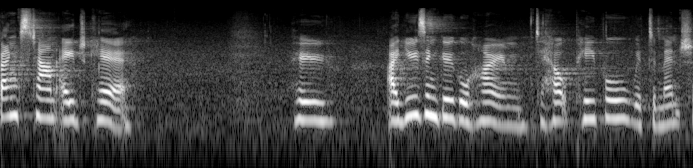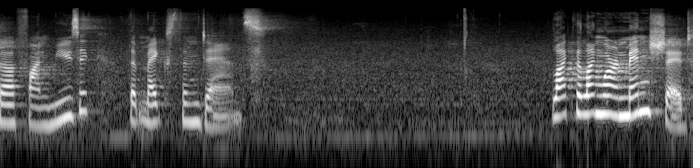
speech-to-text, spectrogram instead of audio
Bankstown Aged Care, who are using Google Home to help people with dementia find music that makes them dance. Like the Langwarrin Men's Shed,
